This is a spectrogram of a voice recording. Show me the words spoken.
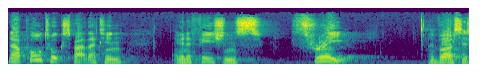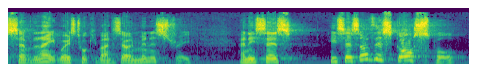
Now, Paul talks about that in in Ephesians 3, in verses 7 and 8, where he's talking about his own ministry. And he says, he says, Of this gospel,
